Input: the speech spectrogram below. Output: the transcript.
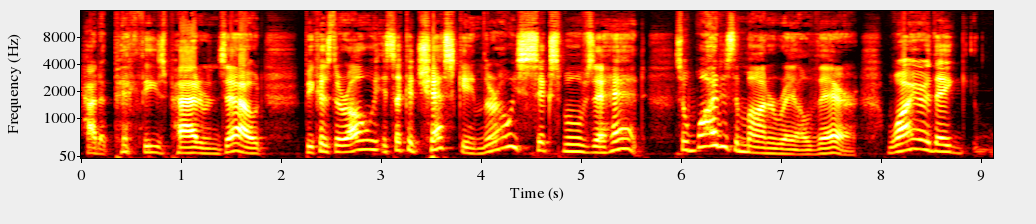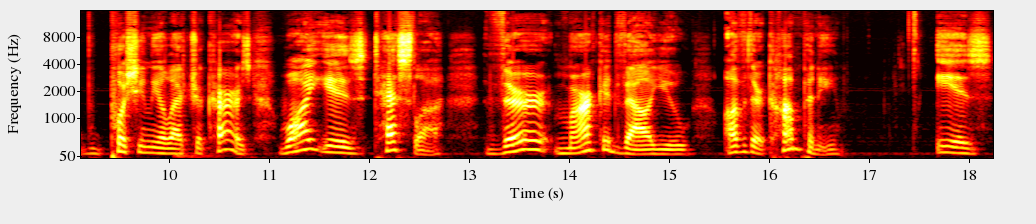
how to pick these patterns out because they're always it's like a chess game. They're always six moves ahead. So why does the monorail there? Why are they pushing the electric cars? Why is Tesla their market value of their company is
